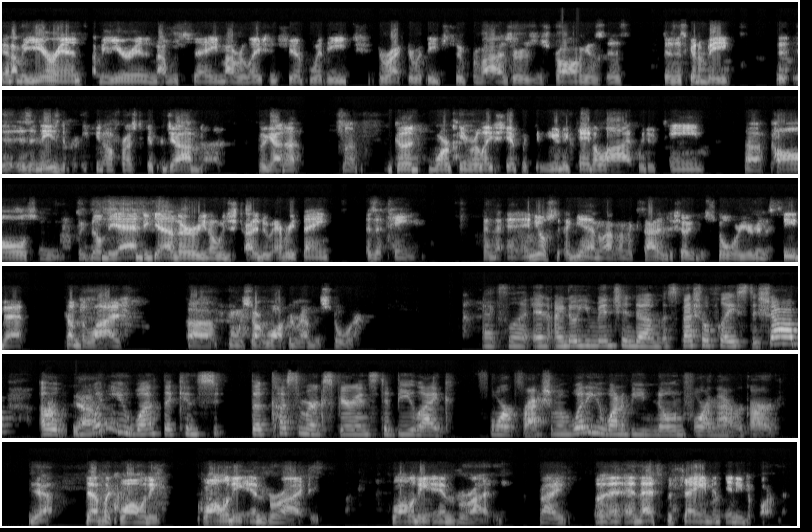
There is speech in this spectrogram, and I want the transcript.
And I'm a year in. I'm a year in, and I would say my relationship with each director, with each supervisor, is as strong as as, as it's going to be, as it needs to be. You know, for us to get the job done, we got a, a good working relationship. We communicate a lot. We do team uh, calls and we build the ad together. You know, we just try to do everything as a team. And and you'll again, I'm excited to show you the store. You're going to see that come to life uh, when we start walking around the store. Excellent. And I know you mentioned um, a special place to shop. Oh, yeah. what do you want the cons- the customer experience to be like for Fresh? I mean, what do you want to be known for in that regard? Yeah, definitely quality, quality and variety, quality and variety, right? Uh, and, and that's the same in any department.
